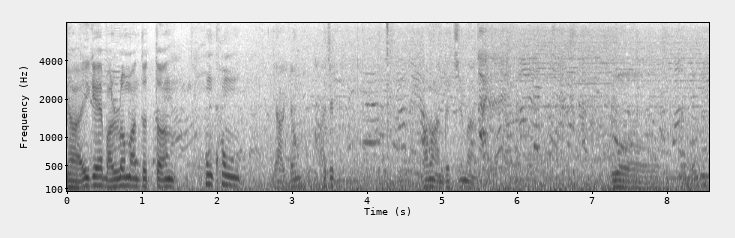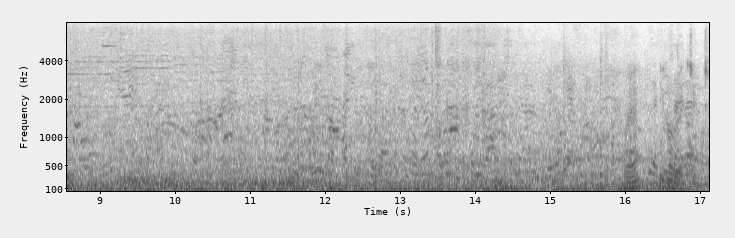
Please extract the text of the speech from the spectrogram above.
야 이게 말로만 듣던 홍콩 야경? 아직 가면 안 됐지만. 우와. 대박이네 왜? 이걸 왜 찍지?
